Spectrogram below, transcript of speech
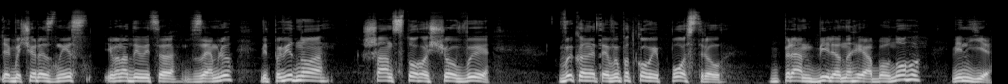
якби через низ, і вона дивиться в землю. Відповідно, шанс того, що ви виконаєте випадковий постріл прямо біля ноги або в ногу, він є.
